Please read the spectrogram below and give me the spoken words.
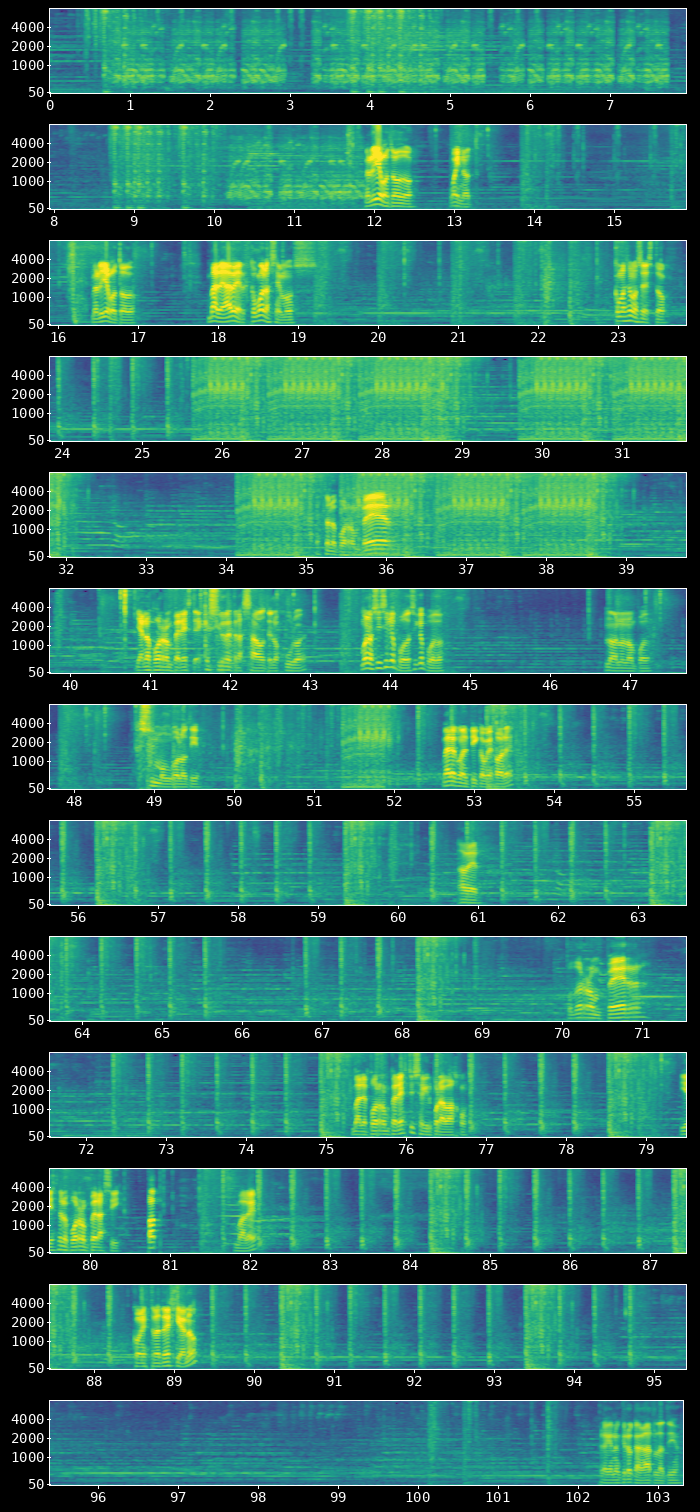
Me lo llevo todo Why not Me lo llevo todo Vale, a ver, ¿cómo lo hacemos? ¿Cómo hacemos esto? Esto lo puedo romper Ya no puedo romper este. Es que soy retrasado, te lo juro, eh. Bueno, sí, sí que puedo, sí que puedo. No, no, no puedo. Soy mongolo, tío. Vale con el pico mejor, ¿eh? A ver Puedo romper Vale, puedo romper esto y seguir por abajo Y este lo puedo romper así ¡Pap! Vale Con estrategia, ¿no? Que no quiero cagarla, tío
